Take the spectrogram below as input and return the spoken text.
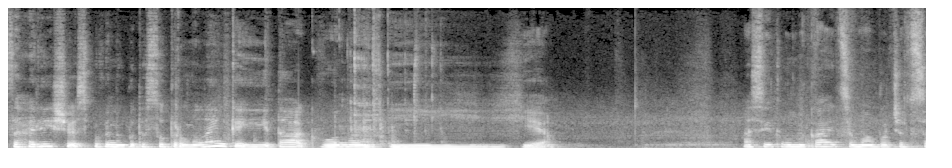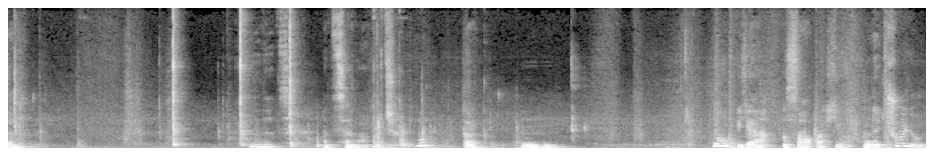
взагалі щось повинно бути супер маленьке, і так воно і є. А світло вмикається, мабуть, оце. Не це, а це, мабуть. так? Так. Угу. Ну, я запахів не чую,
